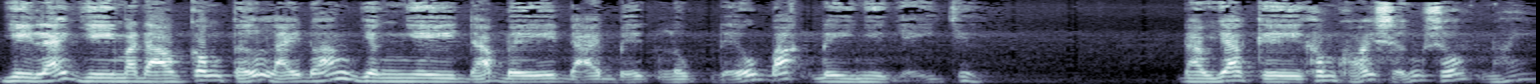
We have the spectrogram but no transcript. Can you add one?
Vì lẽ gì mà đào công tử lại đoán dân nhi đã bị đại biệt lục điểu bắt đi như vậy chứ? Đào Gia Kỳ không khỏi sửng sốt nói.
